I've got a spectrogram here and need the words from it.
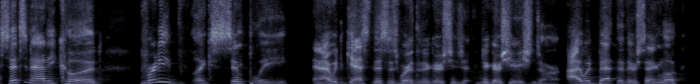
Cincinnati could pretty like simply, and I would guess this is where the negotiations negotiations are. I would bet that they're saying, look,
